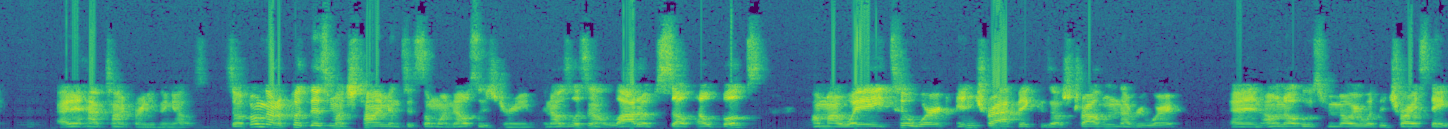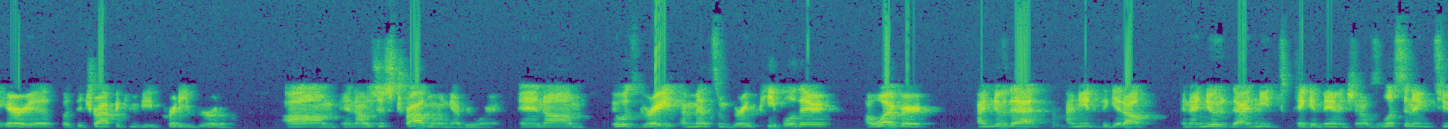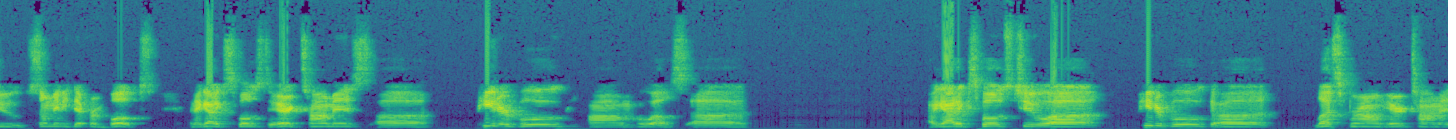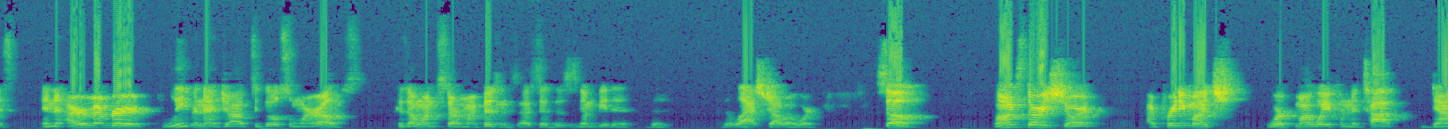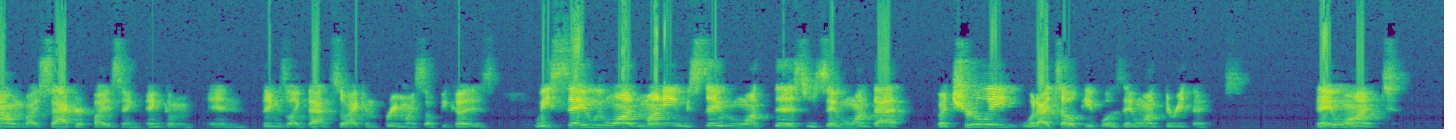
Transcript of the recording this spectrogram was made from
I didn't have time for anything else. So if I'm going to put this much time into someone else's dream, and I was listening to a lot of self help books on my way to work in traffic because I was traveling everywhere. And I don't know who's familiar with the tri-state area, but the traffic can be pretty brutal. Um, and I was just traveling everywhere, and um, it was great. I met some great people there. However, I knew that I needed to get out and I knew that I needed to take advantage. And I was listening to so many different books and I got exposed to Eric Thomas, uh, Peter Voogd, um, who else? Uh, I got exposed to uh, Peter Voogd, uh, Les Brown, Eric Thomas. And I remember leaving that job to go somewhere else because I wanted to start my business. I said, this is going to be the, the, the last job I work. So long story short, I pretty much worked my way from the top down by sacrificing income and things like that so I can free myself because we say we want money, we say we want this, we say we want that, but truly what I tell people is they want three things. They want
